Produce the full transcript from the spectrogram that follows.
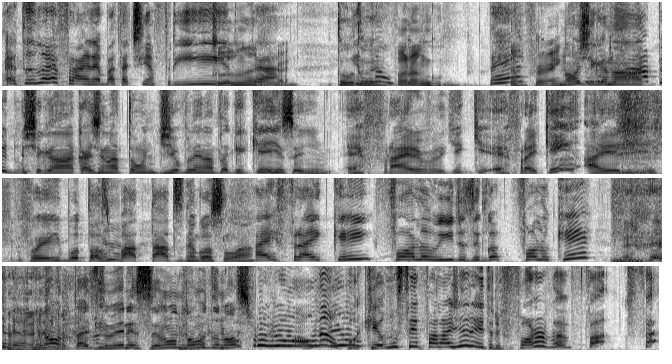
É tudo no airfryer, né? Batatinha frita. Tudo, né? Fry? tudo, Então, velho. Frango. É, fry. Não, muito na, rápido. eu cheguei lá na casa de Natan um dia, eu falei, Natan, o que que é isso? Ele, air fryer. Eu falei, que que air fry quem? Aí ele foi botou as batatas, o negócio lá. Airfry quem? Follow igual- Follow o quê? Não, tá desmerecendo o nome do nosso programa. ao Não, vivo. porque eu não sei falar direito. Follow... Fa, fa,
